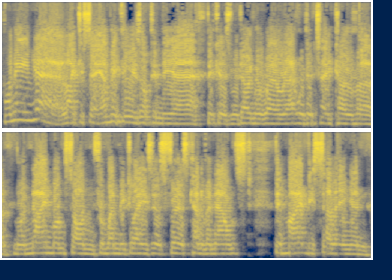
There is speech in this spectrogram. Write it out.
I mean, yeah, like I say, everything is up in the air because we don't know where we're at with the takeover. We're nine months on from when the Glazers first kind of announced they might be selling, and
